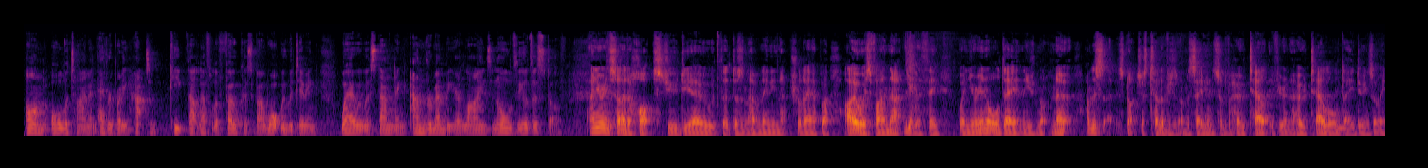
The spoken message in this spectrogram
on all the time, and everybody had to keep that level of focus about what we were doing, where we were standing, and remember your lines and all the other stuff. And you're inside a hot studio that doesn't have any natural air. But I always find that is Yeah. the thing when you're in all day and you've not no. I'm just, it's not just television. I'm the same in sort of hotel. If you're in a hotel all mm-hmm. day doing something,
